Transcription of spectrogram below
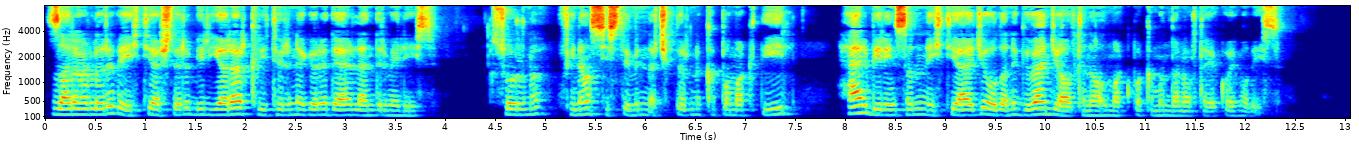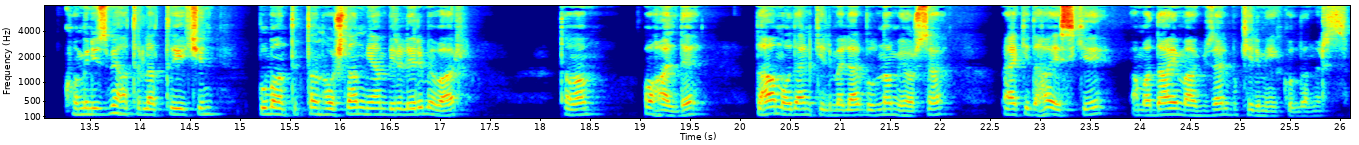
Zararları ve ihtiyaçları bir yarar kriterine göre değerlendirmeliyiz. Sorunu finans sisteminin açıklarını kapamak değil, her bir insanın ihtiyacı olanı güvence altına almak bakımından ortaya koymalıyız. Komünizmi hatırlattığı için bu mantıktan hoşlanmayan birileri mi var? Tamam. O halde daha modern kelimeler bulunamıyorsa belki daha eski ama daima güzel bu kelimeyi kullanırız.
